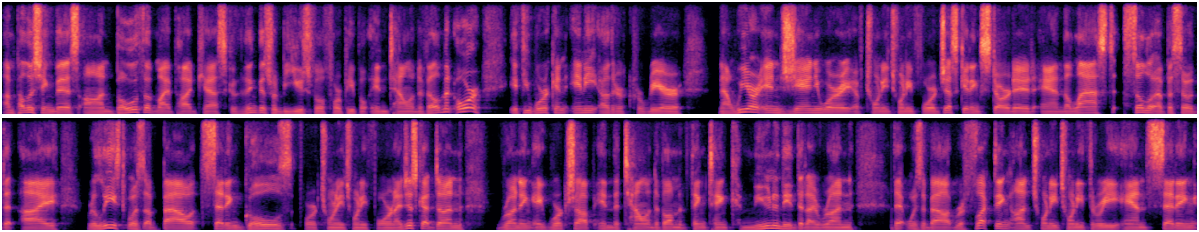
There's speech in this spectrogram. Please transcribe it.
I'm publishing this on both of my podcasts because I think this would be useful for people in talent development or if you work in any other career. Now, we are in January of 2024, just getting started. And the last solo episode that I released was about setting goals for 2024. And I just got done running a workshop in the talent development think tank community that I run that was about reflecting on 2023 and setting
